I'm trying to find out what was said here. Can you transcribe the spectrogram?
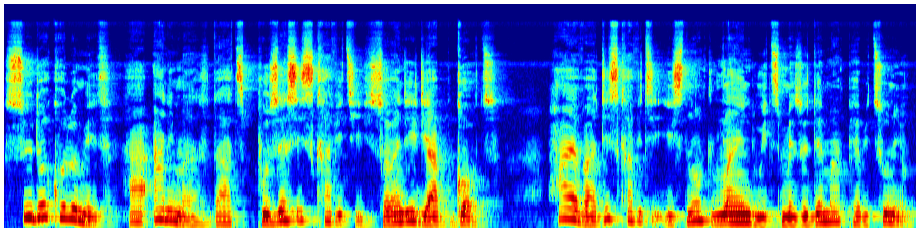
Pseudocoelomates are animals that possesses cavity surrounding their gut. However, this cavity is not lined with mesodermal peritoneum.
